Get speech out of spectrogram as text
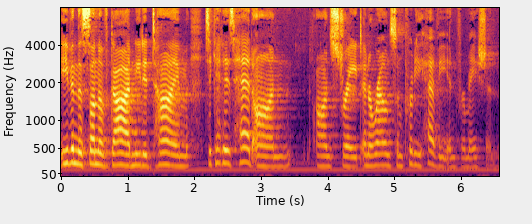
Even the Son of God needed time to get his head on, on straight and around some pretty heavy information.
